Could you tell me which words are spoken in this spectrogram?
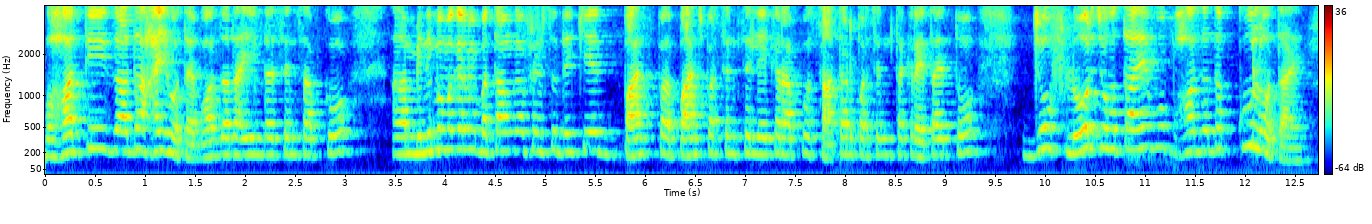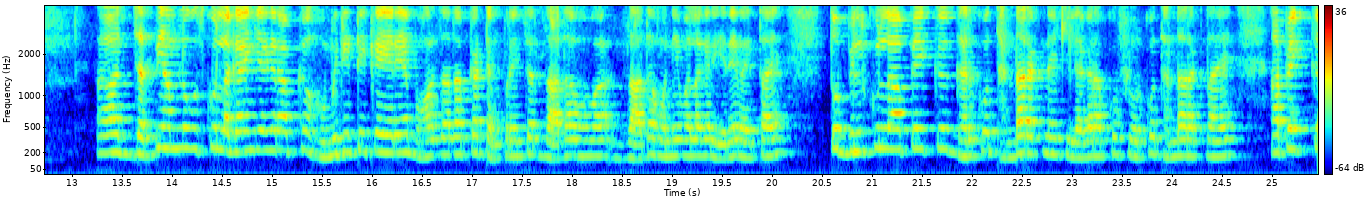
बहुत ही ज़्यादा हाई होता है, बहुत ज़्यादा हाई इन द सेंस आपको मिनिमम अगर मैं बताऊँगा फ्रेंड्स तो देखिए पाँच पाँच परसेंट से लेकर आपको सात आठ परसेंट तक रहता है तो जो फ्लोर जो होता है, वो बहुत ज़्यादा कूल होता है। जब भी हम लोग उसको लगाएँगे, अगर आपका ह्यूमिडिटी का एरिया बहुत ज़्यादा आपका टेम्परेचर ज़्यादा हुआ, ज़्यादा होने वाला अगर एरिया रहता है तो बिल्कुल आप एक घर को ठंडा रखने के लिए, अगर आपको फ्लोर को ठंडा रखना है, आप एक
